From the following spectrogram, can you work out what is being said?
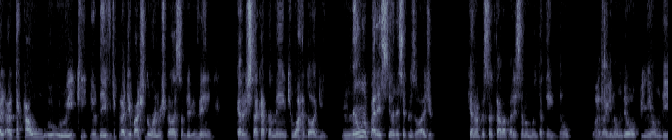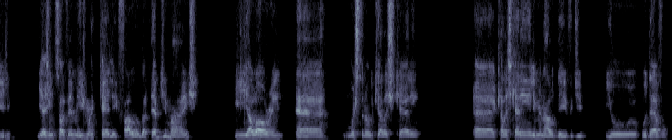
a- atacar o, o Rick e o David para debaixo do ônibus para elas sobreviverem. Quero destacar também que o Ardog não apareceu nesse episódio, que era uma pessoa que estava aparecendo muito até então. O Ardog não deu a opinião dele. E a gente só vê mesmo a Kelly falando até demais e a Lauren é, mostrando que elas querem é, que elas querem eliminar o David e o, o Devon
